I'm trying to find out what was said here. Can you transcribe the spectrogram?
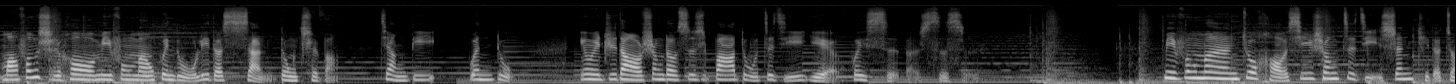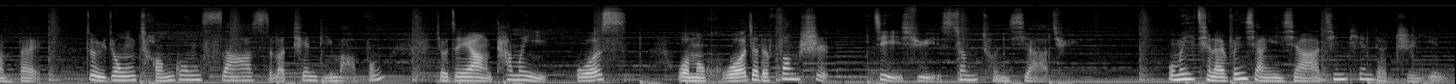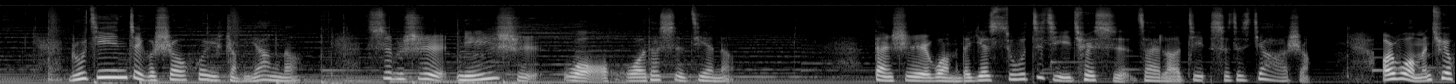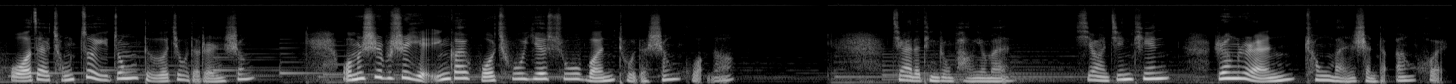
马蜂死后，蜜蜂们会努力的闪动翅膀，降低温度，因为知道升到四十八度自己也会死的事实。蜜蜂们做好牺牲自己身体的准备。最终成功杀死了天敌马蜂，就这样，他们以我死，我们活着的方式继续生存下去。我们一起来分享一下今天的指引。如今这个社会怎么样呢？是不是你死我活的世界呢？但是我们的耶稣自己却死在了这十字架上。而我们却活在从最终得救的人生，我们是不是也应该活出耶稣门徒的生活呢？亲爱的听众朋友们，希望今天仍然充满神的恩惠。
